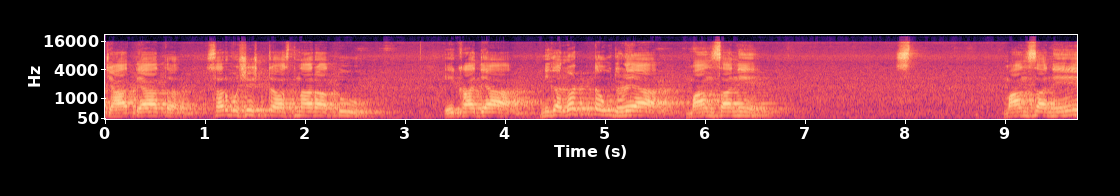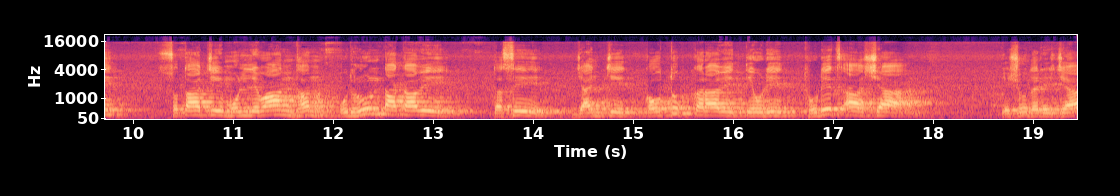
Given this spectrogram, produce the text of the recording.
चाहत्यात सर्वश्रेष्ठ असणारा तू एखाद्या निगरगट्ट उधळ्या माणसाने माणसाने स्वतःचे मौल्यवान धन उधळून टाकावे तसे ज्यांचे कौतुक करावे तेवढे थोडेच अशा यशोधरेच्या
